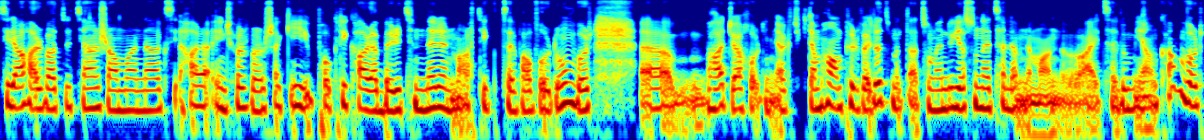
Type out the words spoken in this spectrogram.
սիրահարվածության ժամանակ ինչ որ որոշակի փոքրիկ հարաբերություններ են մարդիկ ձևավորում, որ հաճախ օրինակ, չգիտեմ, համբուրվելուց մտածում են ու ես ունեցել եմ նման այցելու մի անգամ, որ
